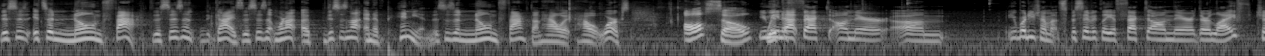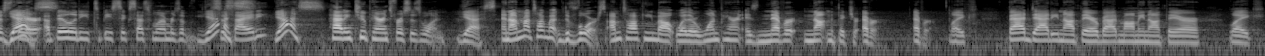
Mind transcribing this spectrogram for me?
This is it's a known fact. This isn't guys. This isn't we're not. A, this is not an opinion. This is a known fact on how it how it works. Also, You with mean that, effect on their um, what are you talking about? Specifically, effect on their their life, just Yes. their ability to be successful members of yes, society. Yes, Having two parents versus one. yes. And I'm not talking about divorce. I'm talking about whether one parent is never not in the picture ever, ever. Like bad daddy not there, bad mommy not there. Like,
